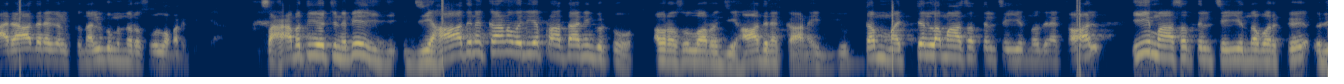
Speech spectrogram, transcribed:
ആരാധനകൾക്ക് നൽകുമെന്ന് റസൂള്ള പഠിപ്പിക്കുക സഹാബത്ത് ചോദിച്ചു നബി ജിഹാദിനെക്കാണ് വലിയ പ്രാധാന്യം കിട്ടുമോ അവർ റസൂള്ള ജിഹാദിനെക്കാണ്. യുദ്ധം മറ്റുള്ള മാസത്തിൽ ചെയ്യുന്നതിനേക്കാൾ ഈ മാസത്തിൽ ചെയ്യുന്നവർക്ക് ഒരു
